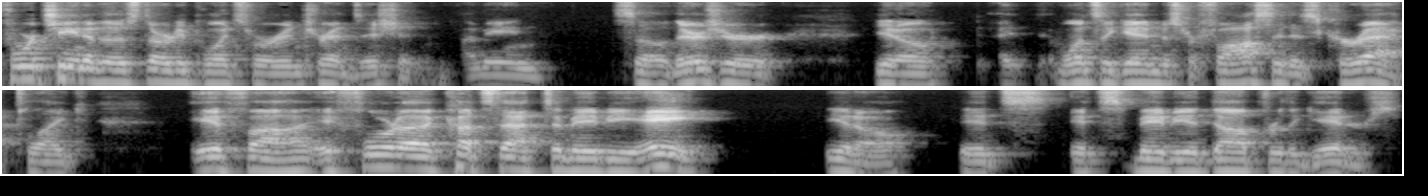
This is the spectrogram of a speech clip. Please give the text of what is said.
14 of those 30 points were in transition. I mean, so there's your, you know, once again, Mr. Fawcett is correct. Like if uh if Florida cuts that to maybe eight, you know, it's it's maybe a dub for the Gators.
